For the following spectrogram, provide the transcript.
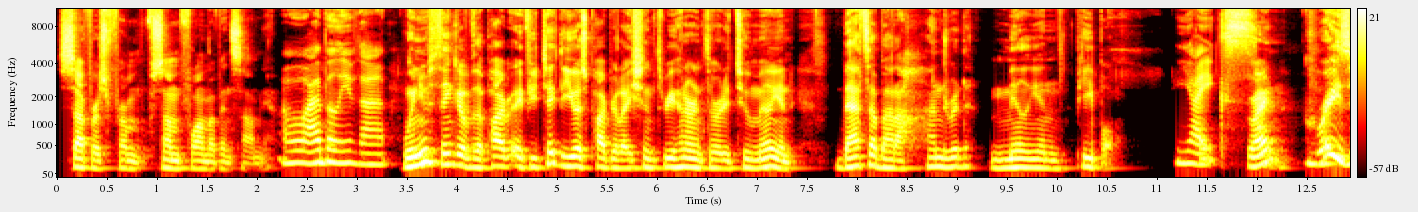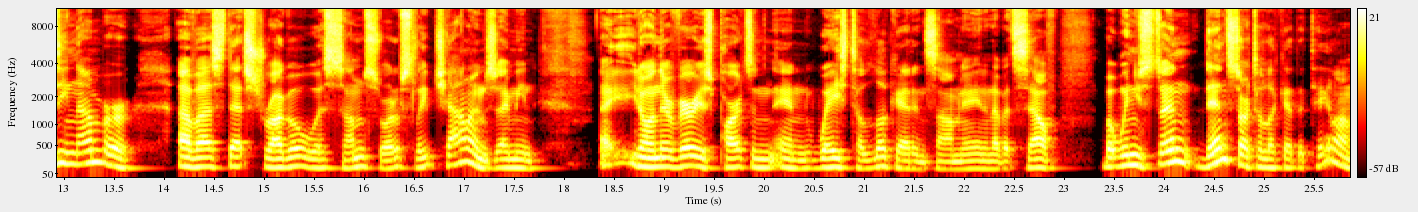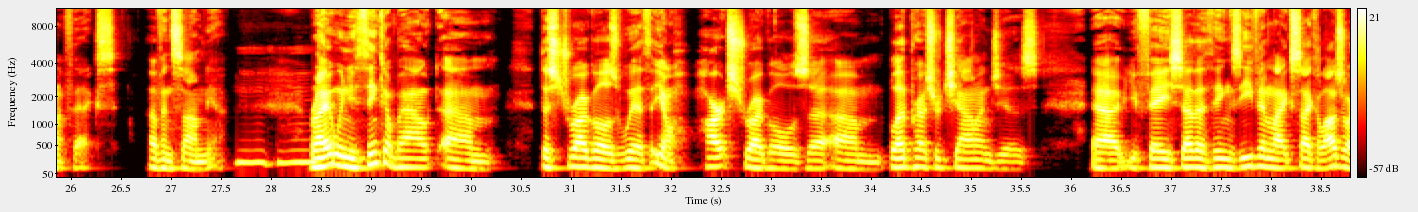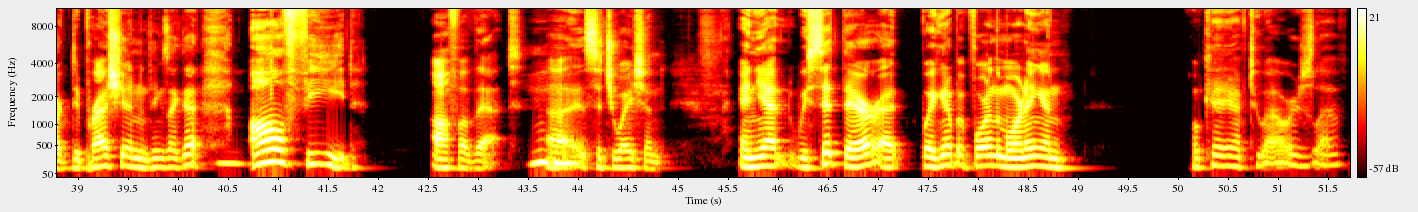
suffers from some form of insomnia. Oh, I believe that. When you think of the pop, if you take the U.S. population, 332 million, that's about 100 million people, Yikes. right? Mm-hmm. Crazy number of us that struggle with some sort of sleep challenge. I mean, you know, and there are various parts and, and ways to look at insomnia in and of itself. But when you then start to look at the tail on effects of insomnia, Mhm. right? When you think about um, the struggles with, you know, heart struggles, uh, um, blood pressure challenges, uh, you face other things, even like psychological, like depression and things like that, all feed off of that uh, Mhm. situation. And yet we sit there at waking up at four in the morning and, okay, I have two hours left.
